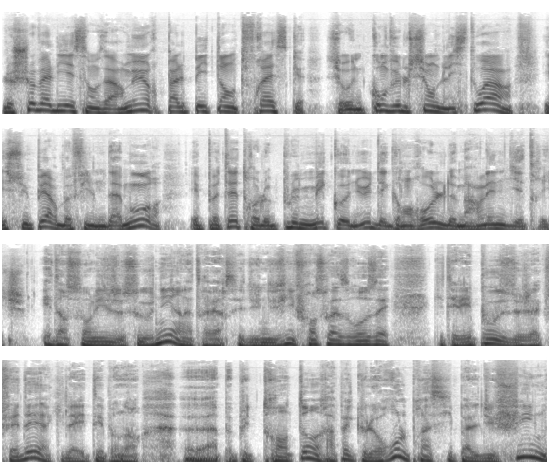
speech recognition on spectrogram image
Le chevalier sans armure, palpitante sur une convulsion de l'histoire et superbe film d'amour, est peut-être le plus méconnu des grands rôles de Marlène Dietrich. Et dans son livre de souvenirs, La traversée d'une vie, Françoise Roset, qui était l'épouse de Jacques Feder, qu'il a été pendant euh, un peu plus de 30 ans, rappelle que le rôle principal du film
